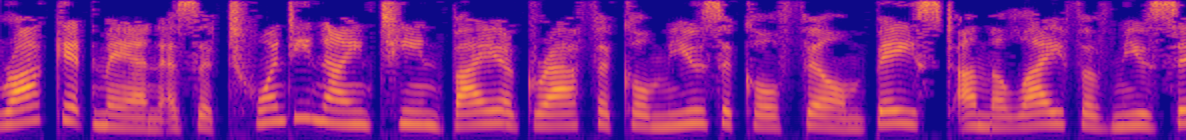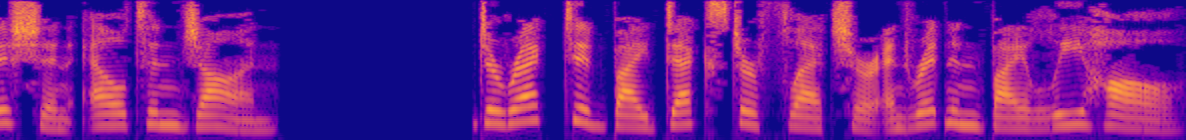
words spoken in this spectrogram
Rocketman is a 2019 biographical musical film based on the life of musician Elton John. Directed by Dexter Fletcher and written by Lee Hall,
